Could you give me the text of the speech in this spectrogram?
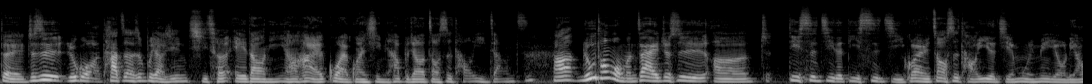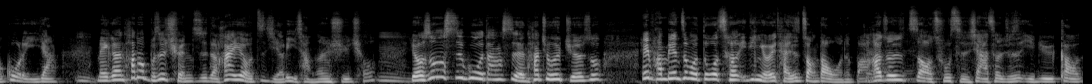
对，就是如果他真的是不小心骑车 A 到你，然后他还过来关心你，他不叫肇事逃逸这样子啊。如同我们在就是呃第四季的第四集关于肇事逃逸的节目里面有聊过的一样，嗯，每个人他都不是全知的，他也有自己的立场跟需求。嗯，有时候事故的当事人他就会觉得说。哎，旁边这么多车，一定有一台是撞到我的吧？他就是只好出此下策，就是一律告，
